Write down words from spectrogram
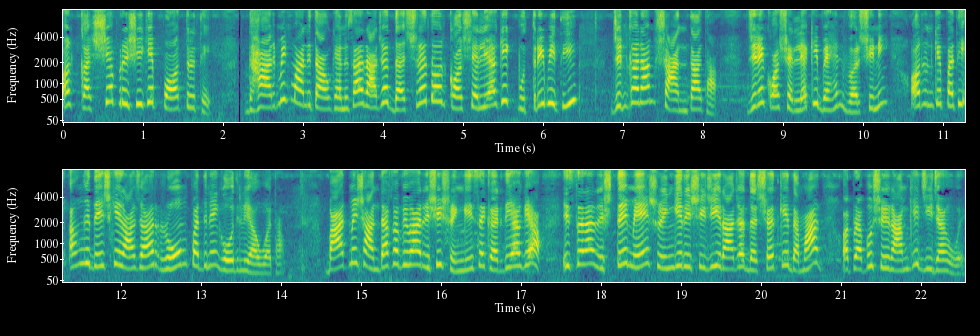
और कश्यप ऋषि के पौत्र थे। धार्मिक मान्यताओं के अनुसार राजा दशरथ और कौशल्या की एक पुत्री भी थी, जिनका नाम शांता था। जिन्हें कौशल्या की बहन वर्षिनी और उनके पति अंग देश के राजा रोमपद ने गोद लिया हुआ था। बाद में शांता का विवाह ऋषि श्रृंगी से कर दिया गया। इस तरह रिश्ते में श्रृंगी ऋषि जी राजा दशरथ के दामाद और प्रभु श्री राम के जीजा हुए।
